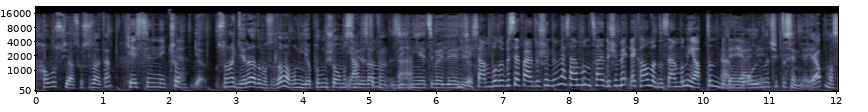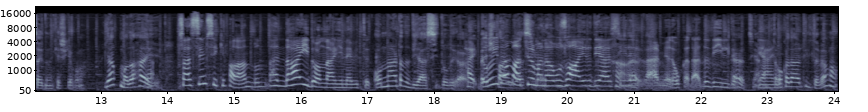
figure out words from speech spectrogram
havuz fiyaskosu zaten Kesinlikle. çok ya, sonra geri adım atıldı ama bunun yapılmış olması bile Yaptım zaten ben. zihniyeti belli ediyor. Şey, sen bunu bir sefer düşündün ve sen bunu sadece düşünmekle kalmadın. Sen bunu yaptın bir Yani de yani. Bu oyunda çıktı senin ya. Yapmasaydın keşke bunu. Yapma daha Ya, iyi. Mesela Sims 2 falan. Bunu, hani daha iyiydi onlar yine bir tık. Onlarda da DLC doluyor. Hayır, doluydu ama atıyorum hani havuzu ayrı DLC Ha, ile evet. vermiyor. O kadar da değildi. Evet yani, o kadar değil tabii ama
